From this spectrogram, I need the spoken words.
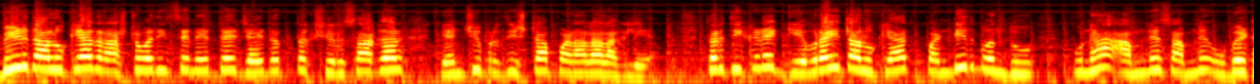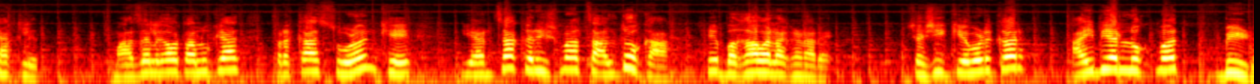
बीड तालुक्यात राष्ट्रवादीचे नेते जयदत्त क्षीरसागर यांची प्रतिष्ठा पणाला लागली आहे. तर तिकडे गेवराई तालुक्यात पंडित बंधू पुन्हा आमने सामने उभे ठाकलेत. माजलगाव तालुक्यात प्रकाश सोळंखे यांचा करिश्मा चालतो का हे बघावं लागणार आहे. शशी केवडकर आयबीआर लोकमत बीड.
